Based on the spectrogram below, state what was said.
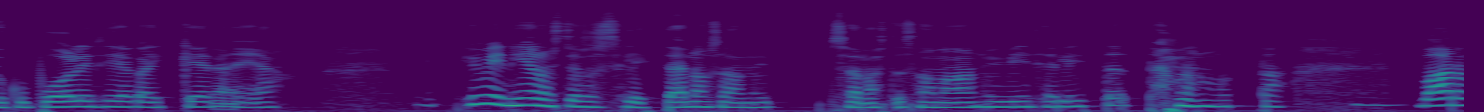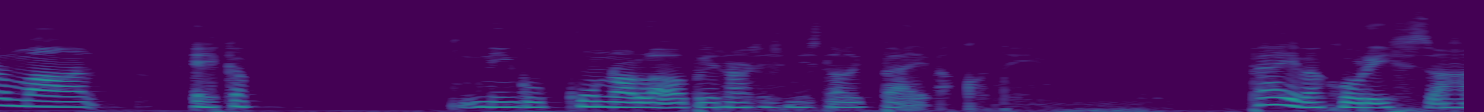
sukupuolisia ja kaikkea näin. Ja hyvin hienosti osasi selittää. En osaa nyt sanasta sanaan hyvin selittää tämän, mutta Mm. varmaan ehkä niinku kunnolla opin rasismista oli päiväkoti. Päiväkodissa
